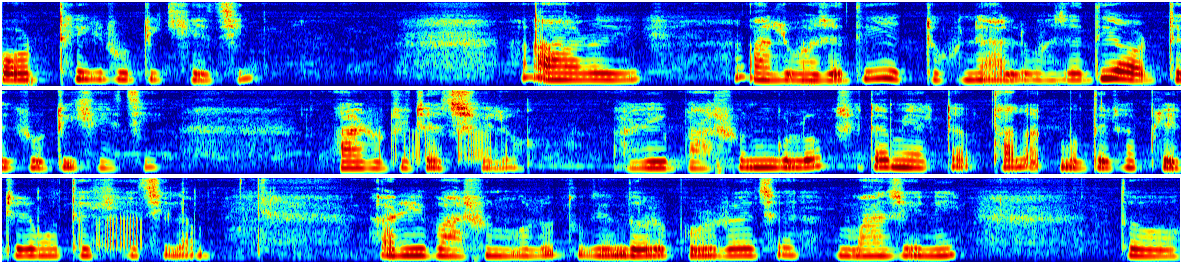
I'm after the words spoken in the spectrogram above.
অর্ধেক রুটি খেয়েছি। আর ওই আলু ভাজা দিয়ে, একটুখানি আলু ভাজা দিয়ে অর্ধেক রুটি খেয়েছি। আর রুটিটা ছিল। আর এই বাসনগুলো, সেটা আমি একটা থালার মধ্যে না, প্লেটের মধ্যে খেয়েছিলাম। আর এই বাসনগুলো দুদিন ধরে পড়ে রয়েছে, মাজিনি। তো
